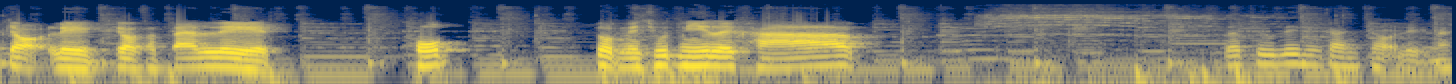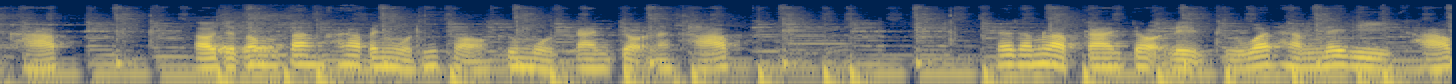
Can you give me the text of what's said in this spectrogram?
เจาะเหล็กเจาะสแตนเลสครบจบในชุดนี้เลยครับและฟิลลิ่งการเจาะเหล็กนะครับ เราจะต้องตั้งค่าเป็นโหมดที่ 2 คือโหมดการเจาะนะครับ และสำหรับการเจาะเหล็กถือว่าทำได้ดีครับ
